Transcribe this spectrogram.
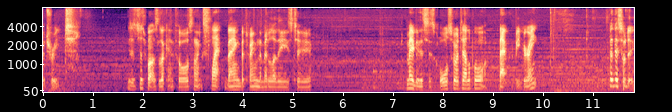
Retreat. This is just what I was looking for, something slap bang between the middle of these two. Maybe this is also a teleport. That would be great. But this will do.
